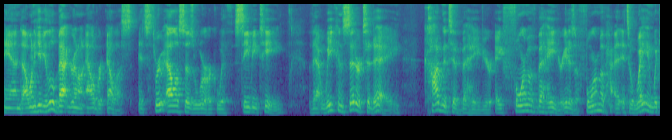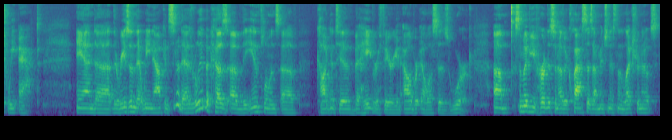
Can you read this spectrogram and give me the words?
And I want to give you a little background on Albert Ellis. It's through Ellis's work with CBT that we consider today cognitive behavior a form of behavior. It is a form of, it's a way in which we act. And uh, the reason that we now consider that is really because of the influence of cognitive behavior theory in Albert Ellis's work. Um, some of you have heard this in other classes. I mentioned this in the lecture notes.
